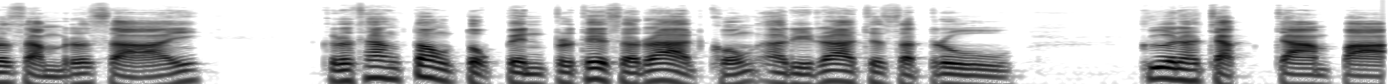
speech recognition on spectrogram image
ระส่ำระสาย กระทั่งต้องตกเป็นประเทศราชของอริราชศัตรู คืออาณาจักรจามปา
